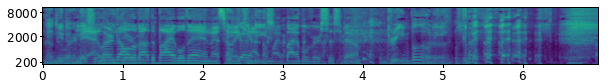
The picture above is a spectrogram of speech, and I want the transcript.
Yeah, dude, underwear. Yeah, I learned right all about the Bible then. That's how I pink count undies. all my Bible verses down. Green baloney. Uh.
